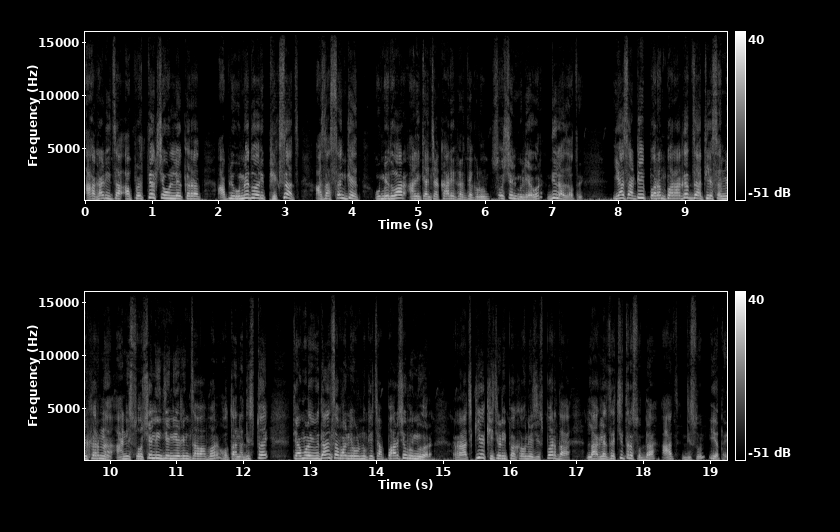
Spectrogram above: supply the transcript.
आघाडीचा अप्रत्यक्ष उल्लेख करत आपली उमेदवारी फिक्सच असा संकेत उमेदवार आणि त्यांच्या कार्यकर्त्याकडून सोशल मीडियावर दिला जातोय. यासाठी परंपरागत जातीय समीकरणं आणि सोशल इंजिनिअरिंगचा वापर होताना दिसतोय. त्यामुळे विधानसभा निवडणुकीच्या पार्श्वभूमीवर राजकीय खिचडी पकवण्याची स्पर्धा लागल्याचं चित्रसुद्धा आज दिसून येत आहे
